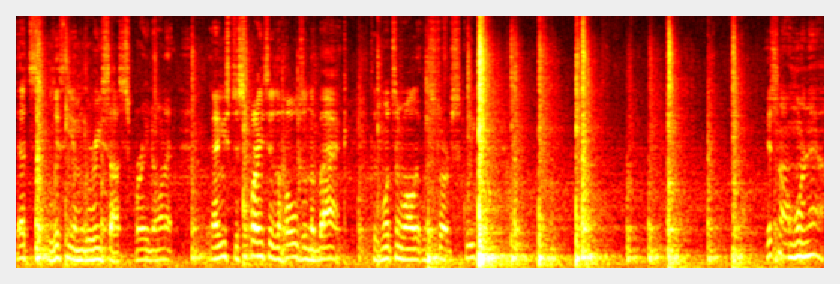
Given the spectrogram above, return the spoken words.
That's lithium grease I sprayed on it. I used to spray through the holes in the back because once in a while it would start squeaking. It's not worn out.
